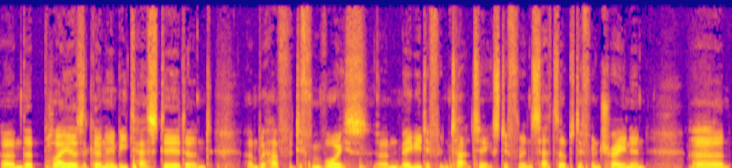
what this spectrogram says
Um, the players are going to be tested, and um, we have a different voice, um, maybe different tactics, different setups, different training. Mm.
